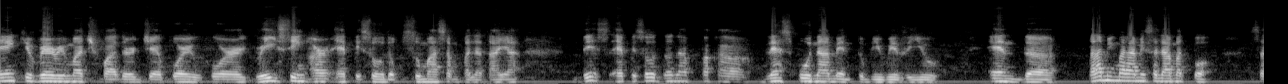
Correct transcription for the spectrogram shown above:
Thank you very much, Father Jeffoy, for gracing our episode of Sumasampalataya. This episode, no, napaka-blessed po namin to be with you. And uh, maraming maraming salamat po sa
